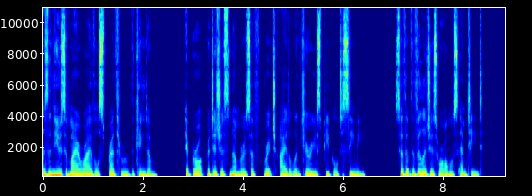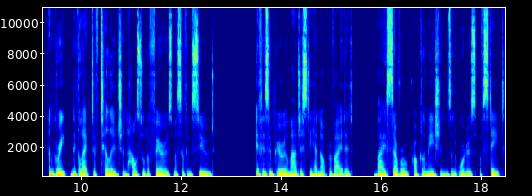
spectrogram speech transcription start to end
As the news of my arrival spread through the kingdom, it brought prodigious numbers of rich, idle, and curious people to see me, so that the villages were almost emptied, and great neglect of tillage and household affairs must have ensued, if His Imperial Majesty had not provided, by several proclamations and orders of state,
